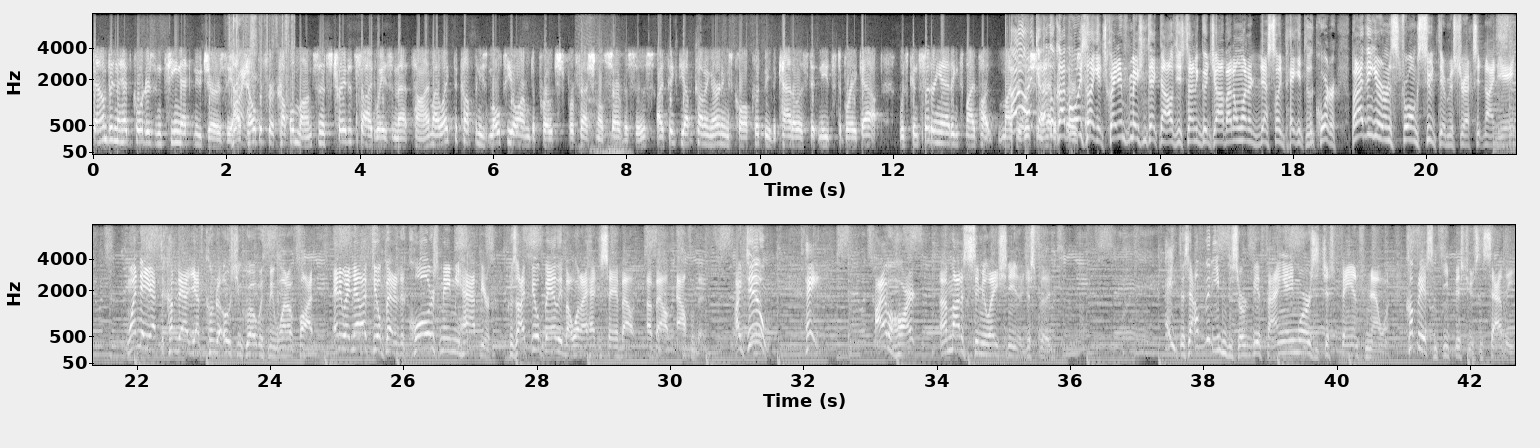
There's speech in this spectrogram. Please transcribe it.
Founded in headquarters in Teaneck, New Jersey. I've held it for a couple months, and it's traded sideways in that time. I like the company's multi-armed approach to professional services. I think the upcoming earnings call could be the catalyst it needs to break out. Was considering adding to my my I like position. it. ahead Look, I've always liked it. It's great information technology. It's done a good job. I don't want to necessarily peg it to the quarter, but I think you're in a strong suit there, Mr. Exit 98. One day you have to come down. You have to come to Ocean Grove with me, 105. Anyway, now I feel better. The callers made me happier because I feel badly about what I had to say about about Alphabet. I do. Hey, I have a heart. I'm not a simulation either. Just for the. Hey, does Alphabet even deserve to be a FANG anymore, or is it just fan from now on? Company has some deep issues, and sadly,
